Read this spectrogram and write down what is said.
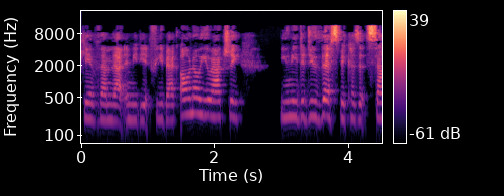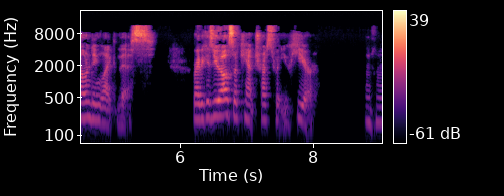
give them that immediate feedback. Oh no, you actually, you need to do this because it's sounding like this, right? Because you also can't trust what you hear. Mm-hmm.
